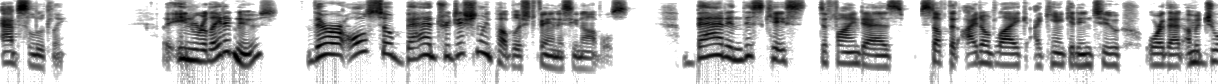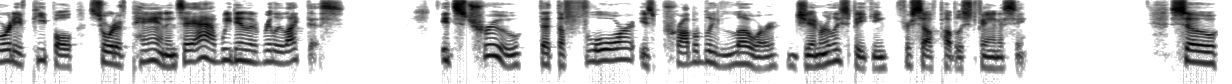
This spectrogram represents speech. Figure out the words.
Absolutely. In related news, there are also bad traditionally published fantasy novels. Bad in this case defined as stuff that I don't like, I can't get into, or that a majority of people sort of pan and say, ah, we didn't really like this. It's true that the floor is probably lower, generally speaking, for self published fantasy. So,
